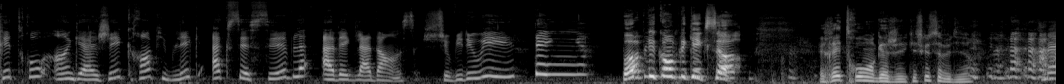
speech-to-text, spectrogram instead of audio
rétro, engagé, grand public, accessible, avec de la danse. Choubidoui, ding! Pas plus compliqué que ça. Rétro-engagé, qu'est-ce que ça veut dire? Mais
